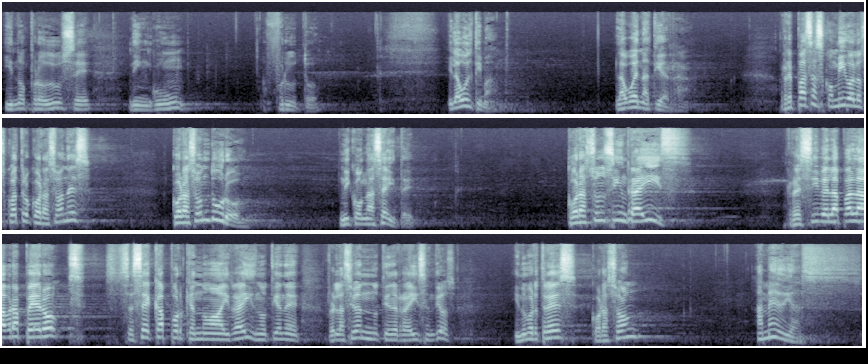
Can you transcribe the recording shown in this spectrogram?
y no produce ningún fruto. Y la última, la buena tierra. ¿Repasas conmigo los cuatro corazones? Corazón duro, ni con aceite. Corazón sin raíz. Recibe la palabra, pero se seca porque no hay raíz, no tiene relación, no tiene raíz en Dios. Y número tres, corazón a medias.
